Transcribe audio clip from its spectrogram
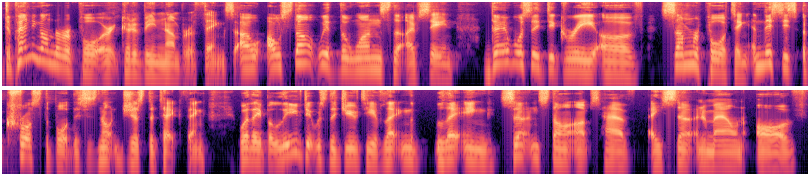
depending on the reporter it could have been a number of things. I'll, I'll start with the ones that i've seen. There was a degree of some reporting, and this is across the board. This is not just a tech thing, where they believed it was the duty of letting the, letting certain startups have a certain amount of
